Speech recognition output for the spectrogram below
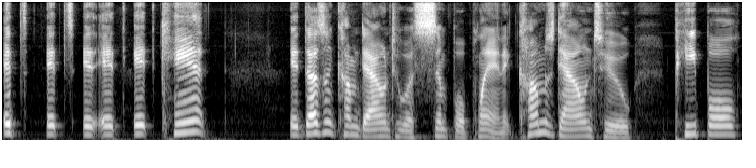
It it it it, it can't it doesn't come down to a simple plan. It comes down to people,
